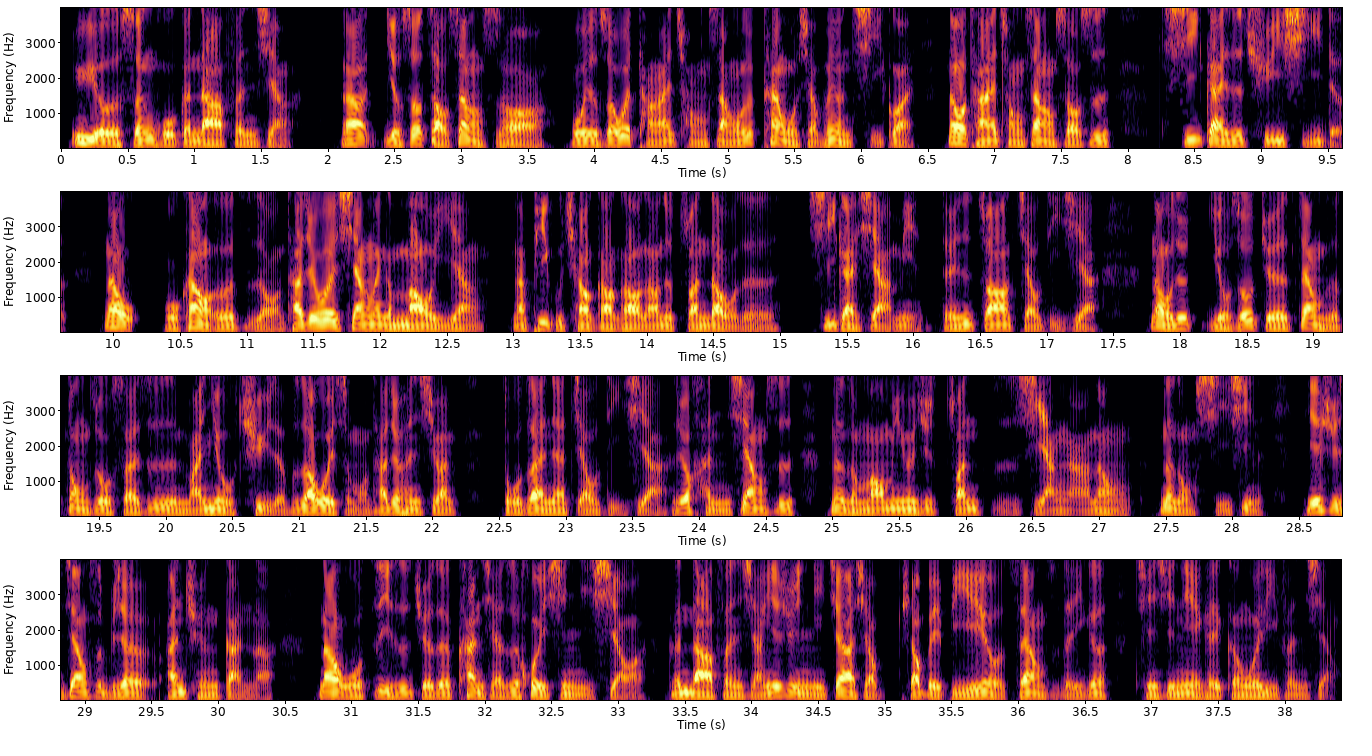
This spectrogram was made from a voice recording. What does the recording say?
育儿生活跟大家分享，那有时候早上的时候啊，我有时候会躺在床上，我就看我小朋友很奇怪。那我躺在床上的时候是膝盖是屈膝的，那我，看我儿子哦，他就会像那个猫一样，那屁股翘高高，然后就钻到我的膝盖下面，等于是钻到脚底下。那我就有时候觉得这样子的动作实在是蛮有趣的，不知道为什么，他就很喜欢躲在人家脚底下，就很像是那种猫咪会去钻纸箱啊那种那种习性。也许这样是比较有安全感啦。那我自己是觉得看起来是会心一笑啊，跟大家分享。也许你家的小小 baby 也有这样子的一个情形，你也可以跟威利分享。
